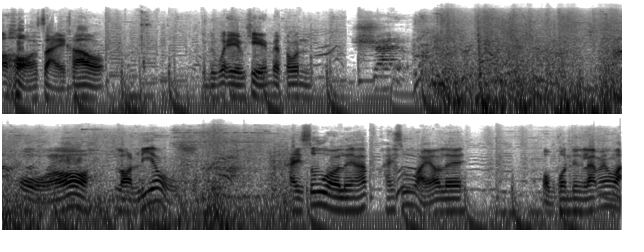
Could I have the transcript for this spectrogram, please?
อ๋อใส่เข้าผมนึกว่า AFK ตั้งแต่ต้น โอ้โหหลอดเลี้ยว ใครสู้เอาเลยครับ ใครสู้ไหวเอาเลย ผมคนหนึงแล้วไม่ไหว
